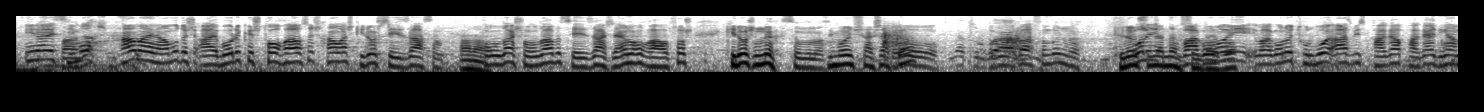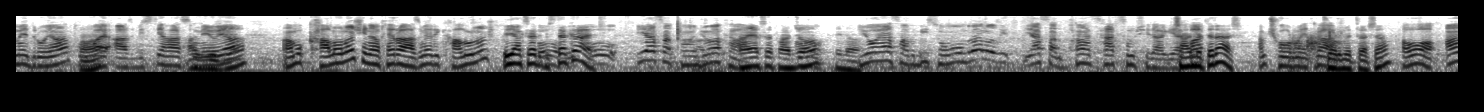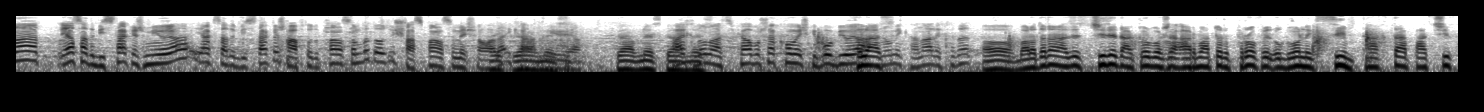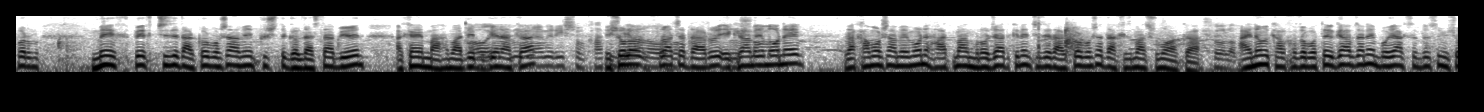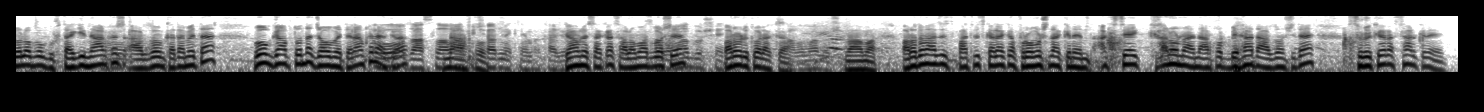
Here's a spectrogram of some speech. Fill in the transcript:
инаи симо Панҷаш, бисту. ҳамаи намудаш айбори каш то ғавсаш ҳамаш килош 13 сум Ана. 15 16 буд 13 шида он ғавсош килош 9 сум уна симои шашака О, Я турба. 12 сум буд не килош ина на сум вагонои вагонои турбои азбист пага пагаи аммо калонаш инам хеле размери калонаш и 120 ка и 150 ка а 150 ина. Ё 120 сомон будан ҳозир 105 сум шидагия чанд метраш? Ҳам 4 метра 4 метраш а? О ана 120 такаш меоя 120 такаш 75 сум буд ҳозир 65 сум мешавад Ай, нест. Меоя гам нест ай гам худо нест насибка боша комешки бо биёя Хулас. номи канали худат. О бародарон азиз чизе дар кор боша? Арматур профил уголник сим тахта подшифр мех пех чизе дар кор боша? Ҳамин пушти гулдаста биёед. Акаи маҳмадӣ буген ака. иншолло суратша дар рӯи экран мемонед рақамоша мемонед ҳатман муроҷиат кунед чизе дар кор бошад дар хизмат шумо ака. Айноми калхозоботе гап занем бо як садусим иншолло бо гуфтагӣ нархаш арзон када мета бо гапдонда ҷавоб метенам хеле ака гам нест ака саломат боше. барори кор ака. Раҳмат бародарон азиз подписка лайка фуромӯш накунед. Аксияи калона нархҳо беҳад арзон шуда сурикара сар кунед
